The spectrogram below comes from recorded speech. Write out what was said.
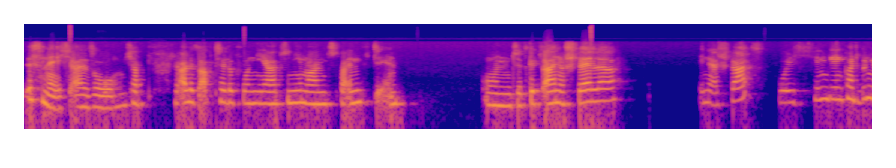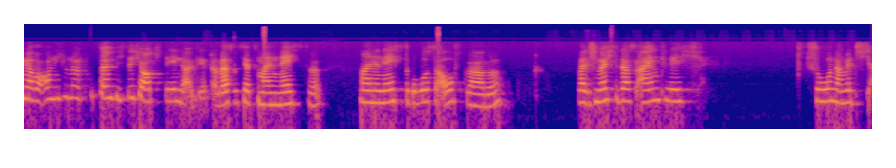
ist nicht. Also ich habe alles abtelefoniert, niemand verimpft den. Und jetzt gibt es eine Stelle in der Stadt, wo ich hingehen könnte, bin mir aber auch nicht hundertprozentig sicher, ob es den da gibt. Aber das ist jetzt meine nächste, meine nächste große Aufgabe. Weil ich möchte das eigentlich schon, damit ich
